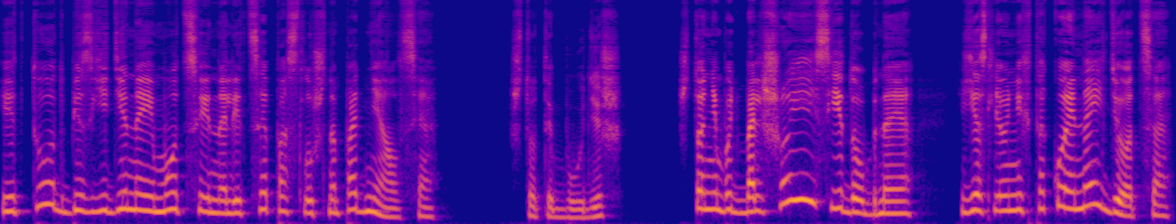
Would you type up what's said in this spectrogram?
и тот без единой эмоции на лице послушно поднялся. Что ты будешь? Что-нибудь большое и съедобное, если у них такое найдется.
